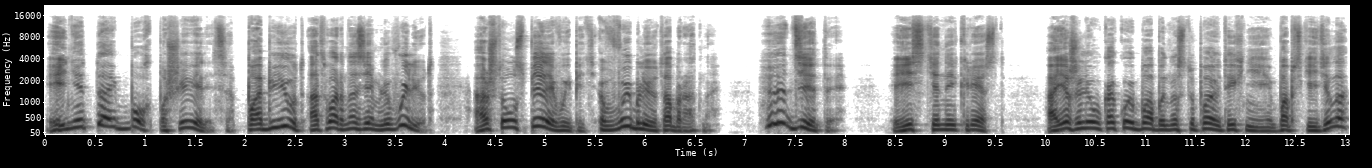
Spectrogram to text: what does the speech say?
И не дай бог пошевелится. Побьют, отвар на землю выльют, а что успели выпить, выблюют обратно. Иди ты! Истинный крест. А ежели у какой бабы наступают ихние бабские дела,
